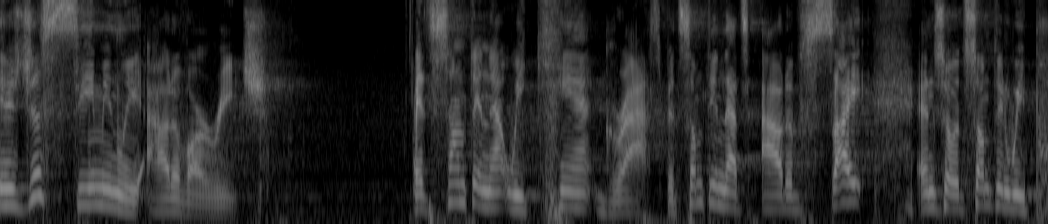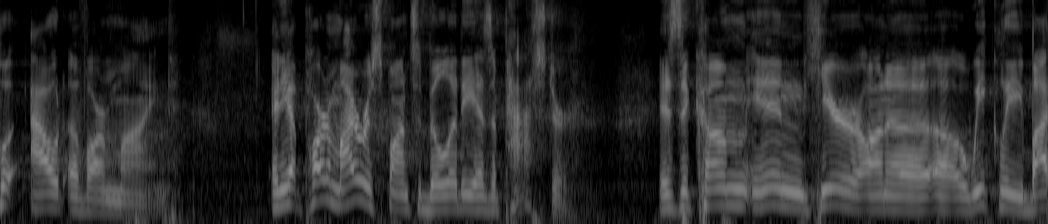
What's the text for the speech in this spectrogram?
is just seemingly out of our reach. It's something that we can't grasp. It's something that's out of sight, and so it's something we put out of our mind. And yet, part of my responsibility as a pastor is to come in here on a, a weekly, bi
